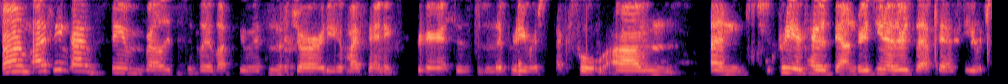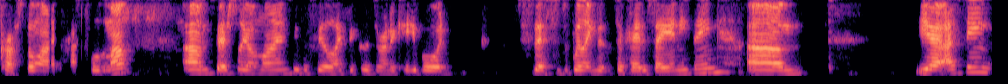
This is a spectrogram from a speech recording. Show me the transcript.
Um, I think I've been relatively lucky with the majority of my fan experiences. They're pretty respectful um, and pretty okay with boundaries. You know, there's that fair few which cross the line. I pull them up, um, especially online. People feel like because they're on a keyboard, they're willing that it's okay to say anything. Um, yeah, I think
